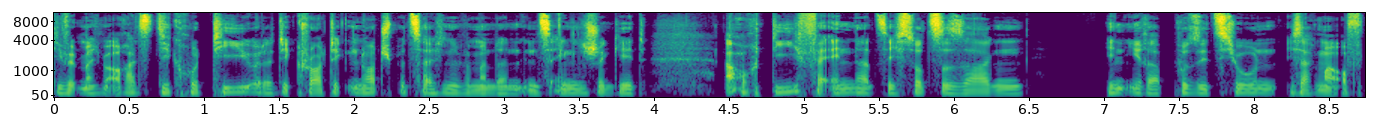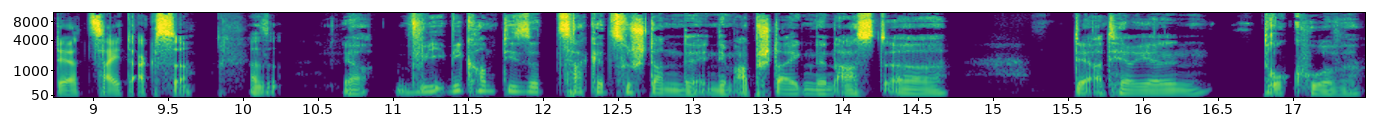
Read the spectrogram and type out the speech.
die wird manchmal auch als Dikrotie oder Dicrotic Notch bezeichnet, wenn man dann ins Englische geht. Auch die verändert sich sozusagen in ihrer Position, ich sag mal, auf der Zeitachse. Also ja, wie, wie kommt diese Zacke zustande in dem absteigenden Ast äh, der arteriellen Druckkurve?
